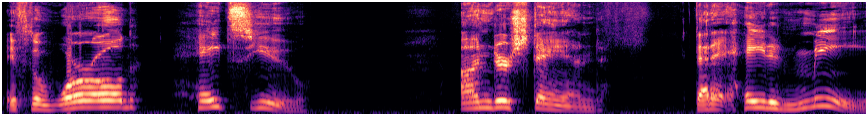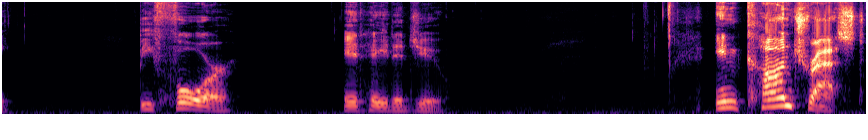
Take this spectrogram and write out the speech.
If the world hates you, understand that it hated me before it hated you. In contrast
